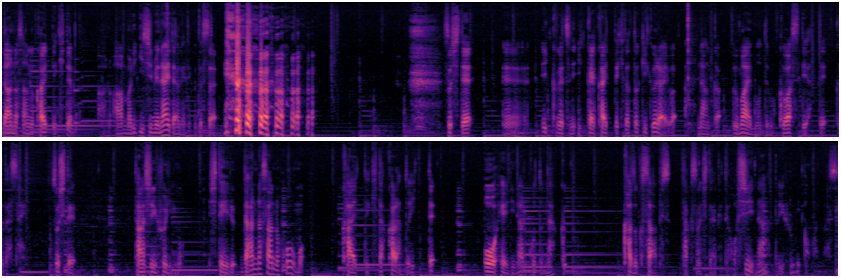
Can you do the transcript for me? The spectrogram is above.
旦那さんが帰ってきても、あのあんまりいじめないであげてください。そして、えー、1ヶ月に1回帰ってきた時ぐらいは、なんかうまいもんでも食わせてやってください。そして、単身赴任をしている旦那さんの方も帰ってきたからといって横柄になることなく家族サービスたくさんしてあげてほしいなというふうに思います。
